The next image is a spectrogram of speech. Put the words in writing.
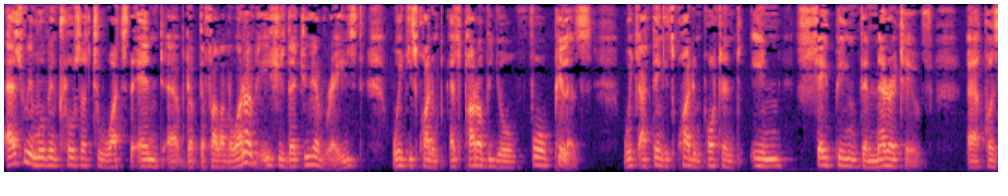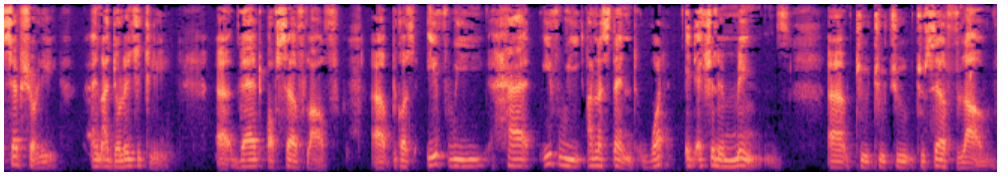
as we're moving closer towards the end, uh, Dr. Falala, one of the issues that you have raised, which is quite as part of your four pillars, which I think is quite important in shaping the narrative uh, conceptually and ideologically, uh, that of self-love. Uh, because if we had, if we understand what it actually means uh, to to to to self-love,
